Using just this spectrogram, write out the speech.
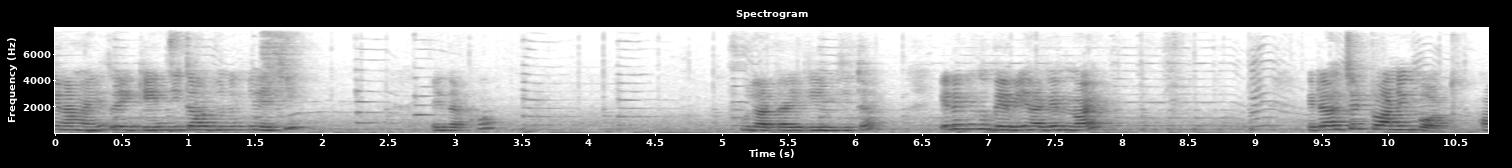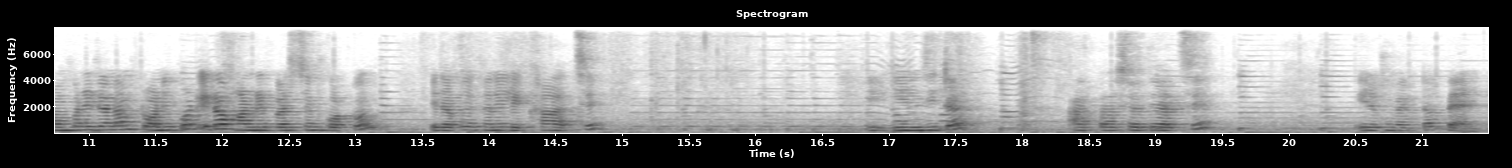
কেনা হয়নি, তো এই গেঞ্জিটা ওর জন্য কিনেছি। এই দেখো, ফুলাতা এই গেঞ্জিটা। এটা কিন্তু বেবি হাগের নয়। এটা হচ্ছে টনিপট, কোম্পানিটার নাম টনিপট। এটাও হান্ড্রেড পার্সেন্ট কটন। এ দেখো, এখানে লেখা আছে এই গেঞ্জিটা। আর তার সাথে আছে এরকম একটা প্যান্ট।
